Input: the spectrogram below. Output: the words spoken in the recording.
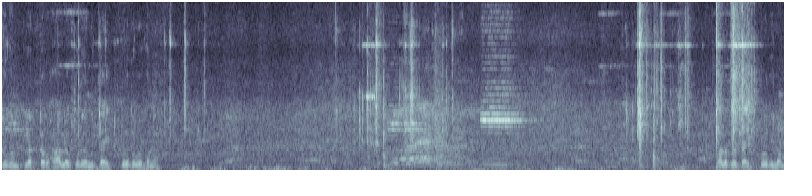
দেখুন প্লাগটা ভালো করে আমি টাইট করে দেবো এখানে। ভালো করে টাইট করে দিলাম।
